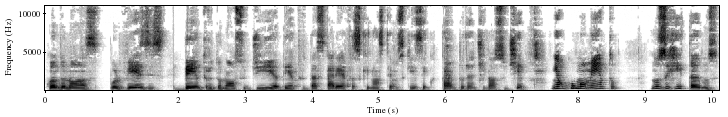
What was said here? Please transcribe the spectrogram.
Quando nós, por vezes, dentro do nosso dia, dentro das tarefas que nós temos que executar durante o nosso dia, em algum momento nos irritamos,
